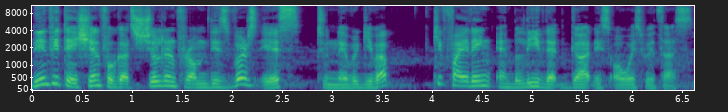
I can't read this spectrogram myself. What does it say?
The invitation for God's children from this verse is to never give up, keep fighting, and believe that God is always with us.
